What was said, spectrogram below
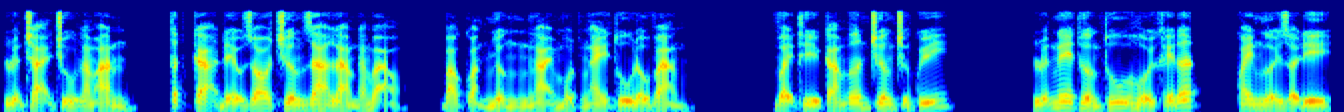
luyện trại chủ làm ăn, tất cả đều do trương gia làm đảm bảo bảo quản nhường ngài một ngày thu đấu vàng. Vậy thì cảm ơn trương trưởng quỹ. Luyện nghe thường thu hồi khế đất, quay người rời đi.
